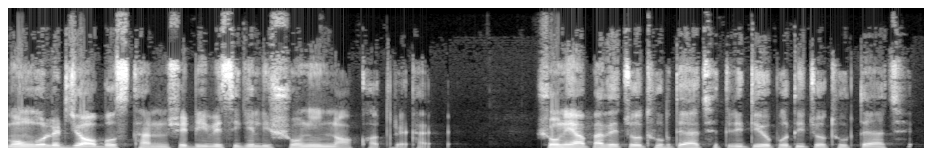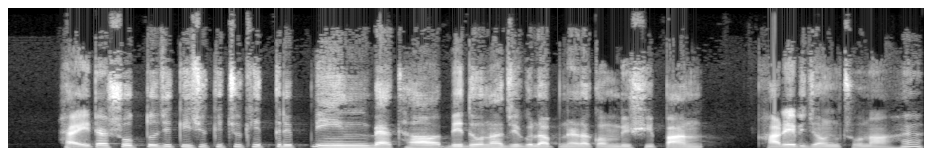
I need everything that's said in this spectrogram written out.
মঙ্গলের যে অবস্থান, সেটি বেসিক্যালি শনি নক্ষত্রে থাকবে শনি আপনাদের চতুর্থে আছে, তৃতীয় পতি চতুর্থে আছে। হ্যাঁ এটা সত্য যে কিছু কিছু ক্ষেত্রে পেন ব্যথা, বেদনা যেগুলো আপনারা কম বেশি পান হাড়ের যন্ত্রণা হ্যাঁ?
